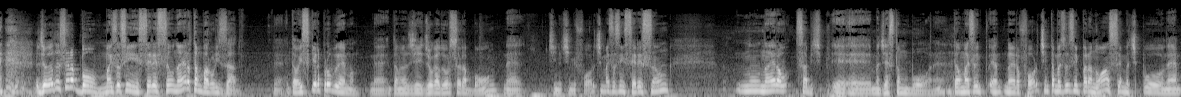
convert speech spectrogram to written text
o jogador era bom, mas assim, seleção não era tão valorizado. Né? Então isso que era problema, né? Então de jogador era bom, né? Tinha time forte, mas assim, seleção não, não era, sabe, tipo, é, é uma gestão boa, né? Então, mas é, não era forte, então, mas assim, para nós, é, tipo, né,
